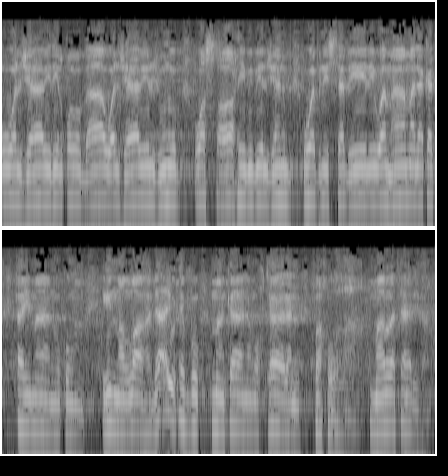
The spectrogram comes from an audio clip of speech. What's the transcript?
والجار ذي القربى والجار الجنب والصاحب بالجنب وابن السبيل وما ملكت أيمانكم إن الله لا يحب من كان مختالا فخورا مرة ثالثة.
